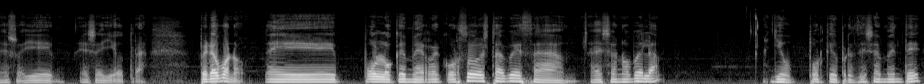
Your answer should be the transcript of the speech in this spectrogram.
Eso allí, es allí otra. Pero bueno, eh, por lo que me recordó esta vez a, esa novela yo porque precisamente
